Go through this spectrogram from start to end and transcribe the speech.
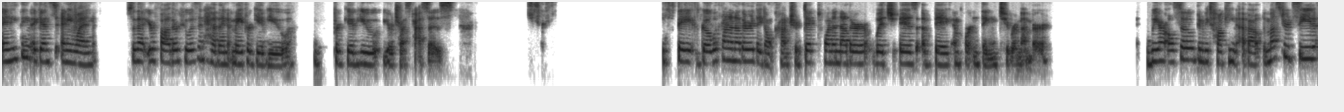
anything against anyone so that your Father who is in heaven may forgive you, forgive you your trespasses. They go with one another, they don't contradict one another, which is a big, important thing to remember. We are also going to be talking about the mustard seed.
